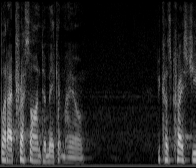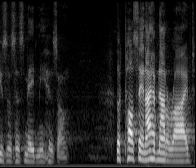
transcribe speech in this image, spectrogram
but I press on to make it my own because Christ Jesus has made me his own. Look, Paul's saying, I have not arrived.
